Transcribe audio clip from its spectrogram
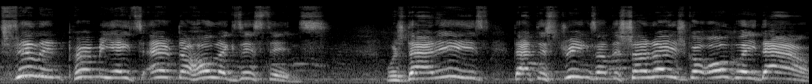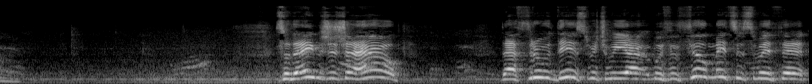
Tefillin permeates the whole existence. Which that is, that the strings of the Sharesh go all the way down. So the Abish should help that through this, which we uh, we fulfill mitzvahs with, uh,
